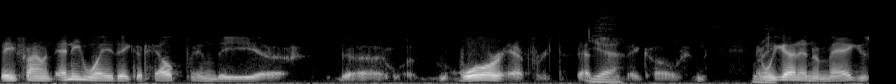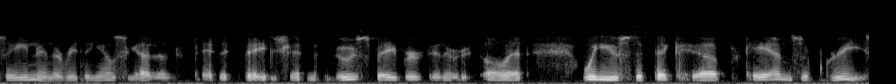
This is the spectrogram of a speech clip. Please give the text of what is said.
they found any way they could help in the uh, the war effort. That's Yeah. what they called it. Right. And we got in a magazine and everything else. We got a page in the newspaper and all that. We used to pick up cans of grease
